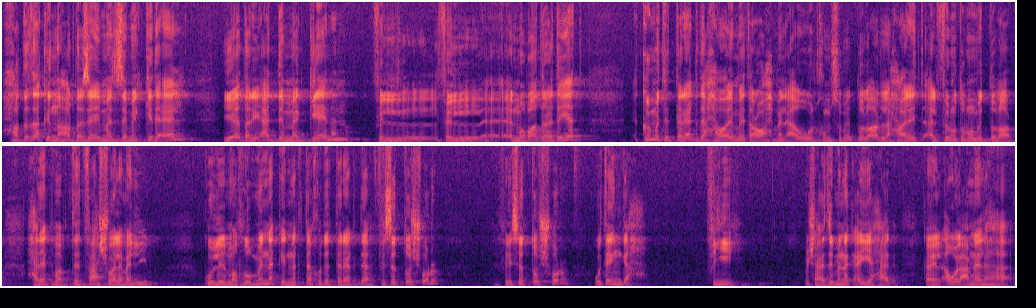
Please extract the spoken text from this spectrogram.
حضرتك النهارده زي ما الزميل كده قال يقدر يقدم مجانا في في ال- المبادرة ديت قيمة ال track ده حوالي بيتراوح من أول 500 دولار لحوالي 2800 دولار. حضرتك ما بتدفعش ولا مليم. كل المطلوب منك إنك تاخد ال track ده في ست أشهر في ست أشهر وتنجح. فيه مش عايزين منك أي حاجة. كان الأول عاملين لها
